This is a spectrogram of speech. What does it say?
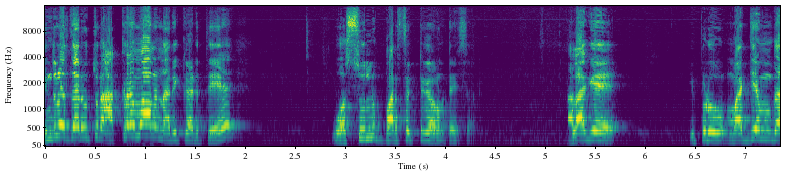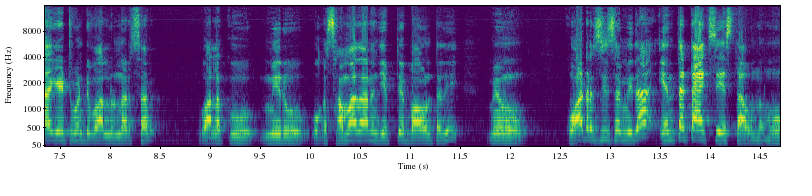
ఇందులో జరుగుతున్న అక్రమాలను అరికడితే వసూళ్ళు పర్ఫెక్ట్గా ఉంటాయి సార్. అలాగే ఇప్పుడు మద్యం తాగేటువంటి వాళ్ళు ఉన్నారు సార్. వాళ్ళకు మీరు ఒక సమాధానం చెప్తే బాగుంటుంది. మేము క్వార్టర్ సీసా మీద ఎంత ట్యాక్స్ వేస్తూ ఉన్నాము?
